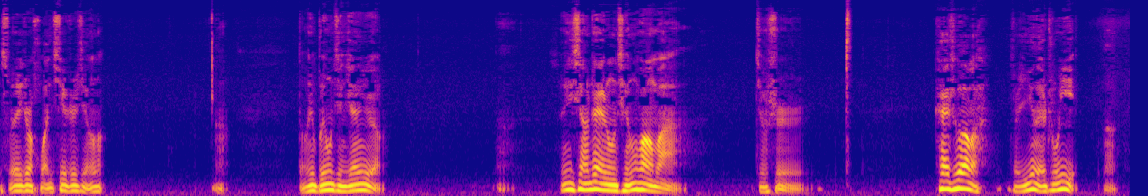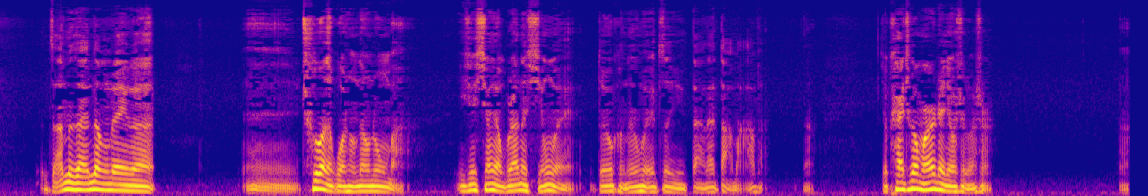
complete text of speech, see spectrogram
所以就是缓期执行了，啊，等于不用进监狱了，啊，所以像这种情况吧。就是开车嘛，就一定得注意啊！咱们在弄这个，嗯，车的过程当中吧，一些小小不然的行为都有可能会自己带来大麻烦啊！就开车门，这就是个事儿啊！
